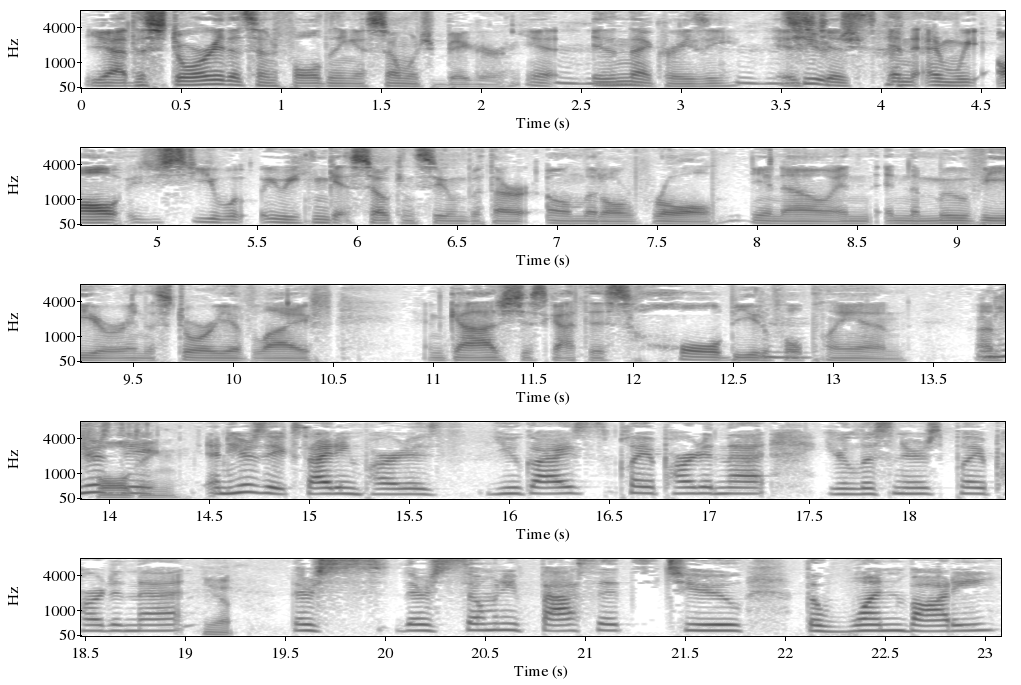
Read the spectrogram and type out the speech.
Yeah, the story that's unfolding is so much bigger. Yeah, mm-hmm. isn't that crazy? Mm-hmm. It's Huge. just and and we all just, you we can get so consumed with our own little role, you know, in in the movie or in the story of life, and God's just got this whole beautiful plan and here's the unfolding. and here's the exciting part is you guys play a part in that your listeners play a part in that Yep. there's there's so many facets to the one body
